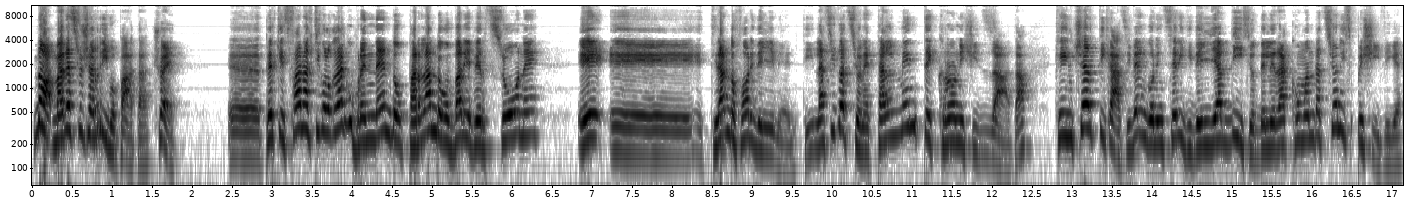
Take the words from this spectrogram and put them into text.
No, ma adesso ci arrivo, Pata, cioè, eh, perché fa un articolo Kotaku prendendo, parlando con varie persone e, e tirando fuori degli eventi. La situazione è talmente cronicizzata che in certi casi vengono inseriti degli avvisi o delle raccomandazioni specifiche.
